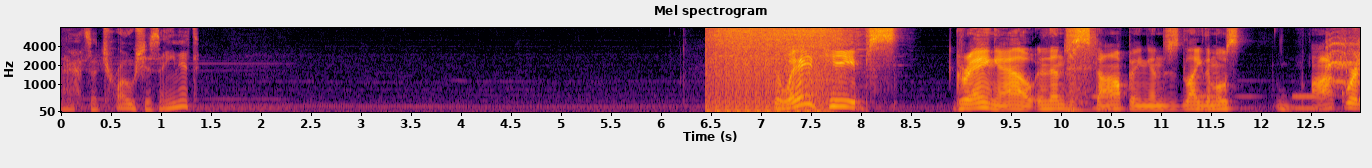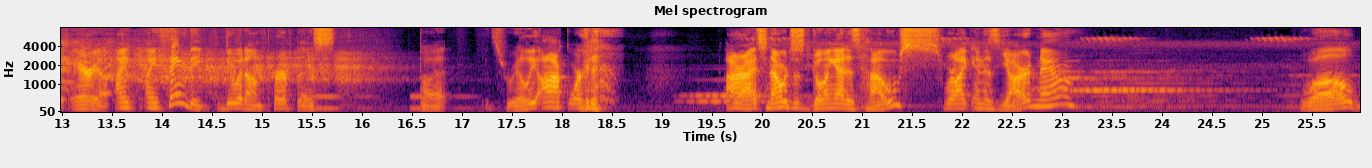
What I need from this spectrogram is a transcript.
That's atrocious, ain't it? The way it keeps graying out and then just stopping and just like the most awkward area. I, I think they do it on purpose, but it's really awkward. Alright, so now we're just going at his house? We're like in his yard now? Well,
